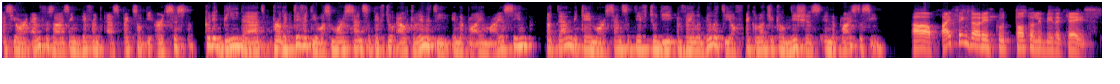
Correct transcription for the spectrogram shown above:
as you are emphasizing different aspects of the Earth system. Could it be that productivity was more sensitive to alkalinity in the Plio-Miocene, but then became more sensitive to the availability of ecological niches in the Pleistocene? Uh, I think that it could totally be the case.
